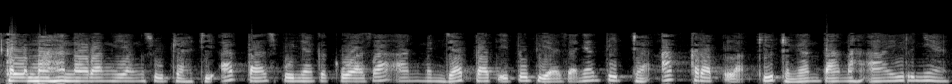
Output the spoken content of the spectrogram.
Kelemahan orang yang sudah di atas punya kekuasaan menjabat itu biasanya tidak akrab lagi dengan tanah airnya.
